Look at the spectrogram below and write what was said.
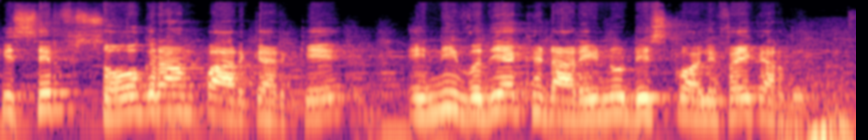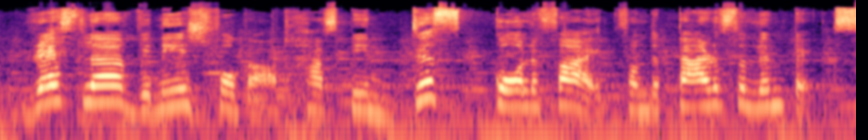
ਕਿ ਸਿਰਫ 100 ਗ੍ਰਾਮ ਭਾਰ ਕਰਕੇ ਇੰਨੀ ਵਧੀਆ ਖਿਡਾਰੀ ਨੂੰ ਡਿਸਕੁਆਲੀਫਾਈ ਕਰ ਦਿੱਤਾ wrestler Vinesh Fogart has been disqualified from the Paris Olympics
